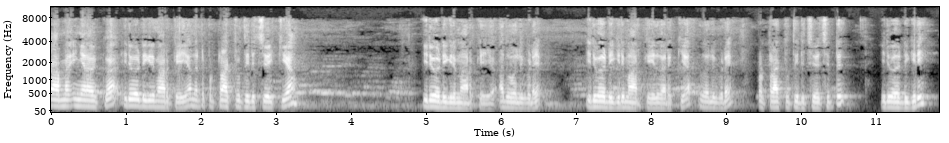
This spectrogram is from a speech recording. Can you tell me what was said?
കാരണം ഇങ്ങനെ വെക്കുക ഇരുപത് ഡിഗ്രി മാർക്ക് ചെയ്യുക. എന്നിട്ട് പ്രൊട്രാക്ടർ തിരിച്ച് വെക്കുക ഇരുപത് ഡിഗ്രി മാർക്ക് ചെയ്യുക. അതുപോലെ ഇവിടെ ഇരുപത് ഡിഗ്രി മാർക്ക് ചെയ്ത് വരയ്ക്കുക. അതുപോലെ ഇവിടെ പ്രൊട്രാക്ടർ തിരിച്ചു വെച്ചിട്ട് ഇരുപത് ഡിഗ്രി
